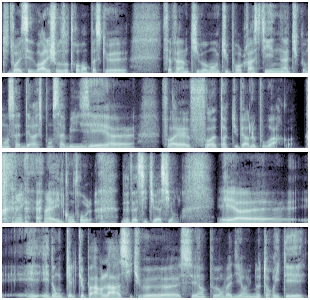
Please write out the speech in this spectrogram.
tu devrais essayer de voir les choses autrement parce que ça fait un petit moment que tu procrastines là tu commences à te déresponsabiliser euh, faudrait faudrait pas que tu perdes le pouvoir quoi. Et le contrôle de ta situation. Et, euh, et, et donc quelque part là si tu veux c'est un peu on va dire une autorité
